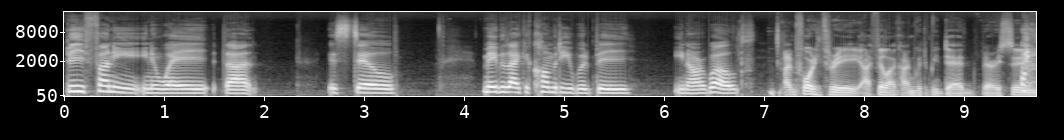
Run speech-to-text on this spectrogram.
be funny in a way that is still maybe like a comedy would be in our world. I'm 43. I feel like I'm going to be dead very soon.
